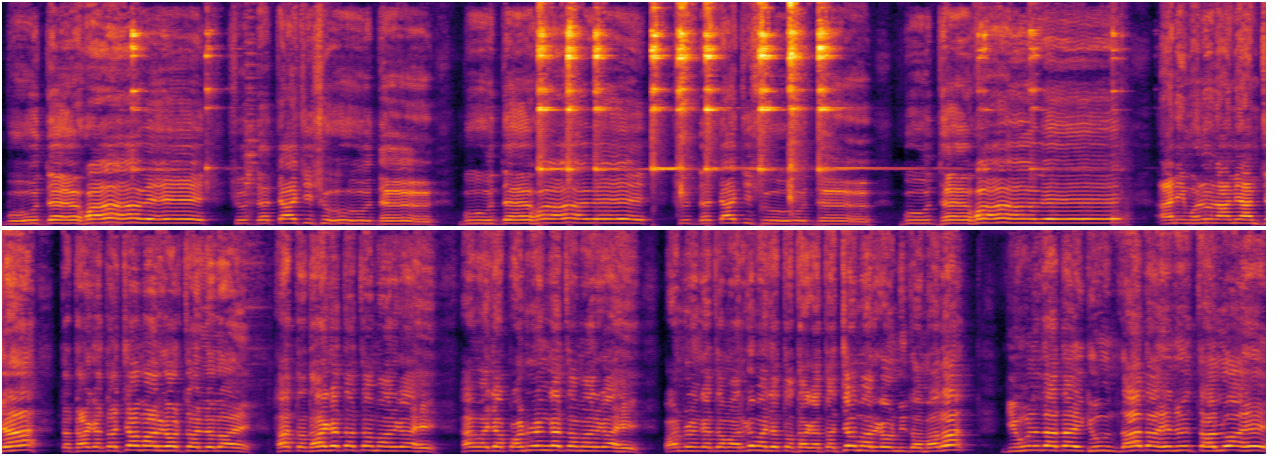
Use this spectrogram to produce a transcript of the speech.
बुद्ध व्हावे. शुद्ध त्याची शुद्ध बुद्ध व्हावे. शुद्ध त्याची शुद्ध बुद्ध व्हावे. आणि म्हणून आम्ही आमच्या तथागताच्या मार्गावर चाललेलो आहे. हा तथागताचा मार्ग आहे. हा माझ्या पांडुरंगाचा मार्ग आहे. पांडुरंगाचा मार्ग माझ्या तथागताच्या मार्गावर मी तुम्हाला घेऊन जात आहे घेऊन जात आहे न चाललो आहे.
